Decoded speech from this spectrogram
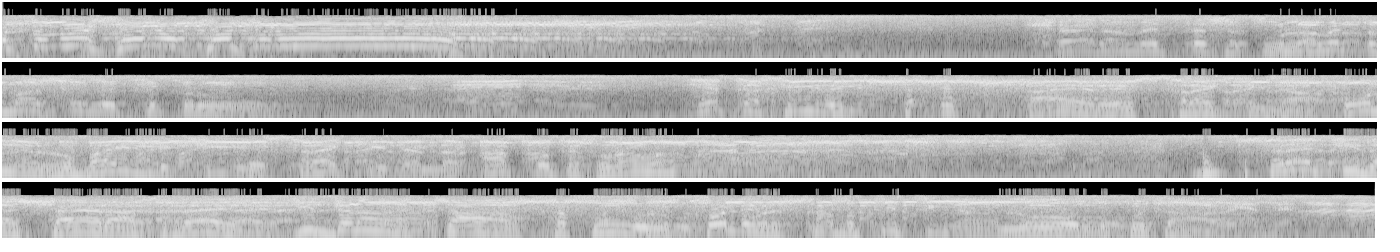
لکاونا تماشے اچھا کرو۔ شہر سکولوں میں تماشے ویچ کرو۔ ایک اخیر شاعر ہے سرائکی کا انہیں ربائی لکھی ہے سرائکی کے اندر۔ آپ کو تو سنا سرائکی کا شاعر آخر ہے گدڑا چاہ سکول کھولن، سب پیتیاں لوگ پچا رہے ہیں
